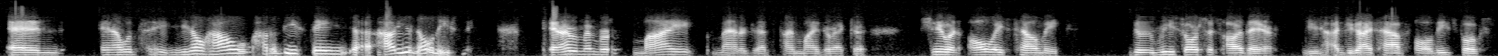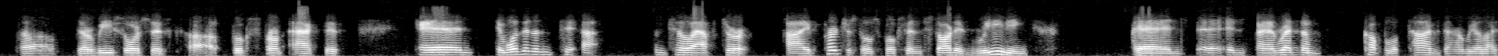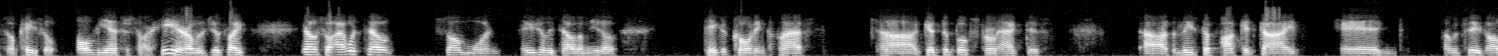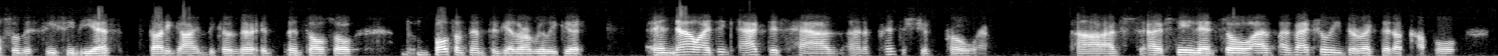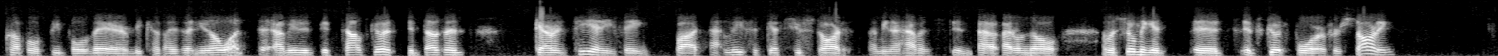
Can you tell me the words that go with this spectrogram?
and and I would say, you know, how how do these things? Uh, how do you know these things? And I remember my manager at the time, my director, she would always tell me, the resources are there. You, you guys have all these books. Uh, there are resources, uh, books from ACDIS, and it wasn't until, uh, until after I purchased those books and started reading, and, and I read them a couple of times, and I realized, okay, so all the answers are here. I was just like, you know, so I would tell someone, I usually tell them, you know, take a coding class, uh, get the books from ACDIS, uh, at least the Pocket Guide, and I would say it's also the CCDS study guide because they're, it, it's also both of them together are really good. And now I think ACDIS has an apprenticeship program. Uh, I've I've seen it, so I've I've actually directed a couple couple of people there because I said, you know what? I mean, it, it sounds good. It doesn't guarantee anything, but at least it gets you started. I mean, I haven't. I, I don't know. I'm assuming it, it it's good for for starting,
